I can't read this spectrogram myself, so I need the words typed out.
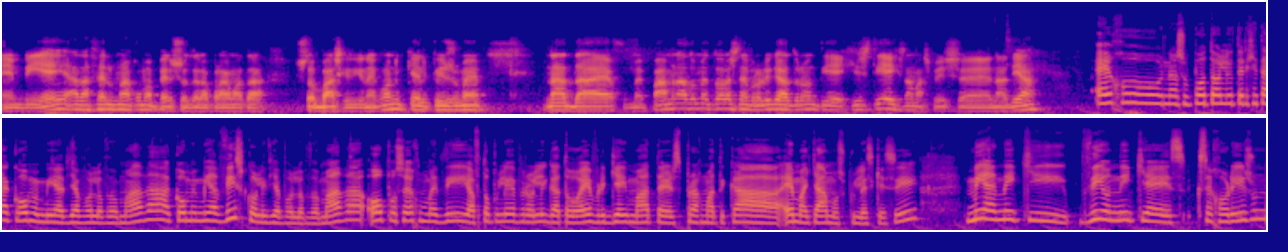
NBA, αλλά θέλουμε ακόμα περισσότερα πράγματα στο μπάσκετ γυναικών και ελπίζουμε να τα έχουμε. Πάμε να δούμε τώρα στην Ευρωλίγκα Αντρών τι έχεις. Τι έχεις να μας πεις, ε, Νάντια; Έχω να σου πω όλοι ότι έρχεται ακόμη μία διαβολοβδομάδα, ακόμη μία δύσκολη διαβολοβδομάδα. Όπως έχουμε δει αυτό που λέει η Ευρωλίγκα, το Every Game Matters, πραγματικά αίμα κι άμμος που λες κι εσύ. Μία νίκη, δύο νίκες ξεχωρίζουν,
